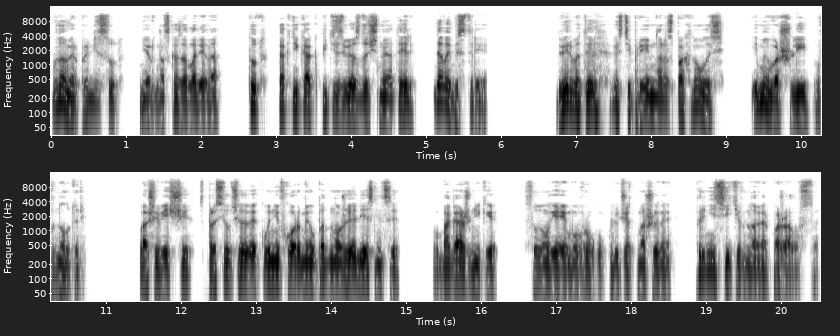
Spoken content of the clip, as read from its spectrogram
«В номер принесут», — нервно сказала Лена. «Тут как-никак пятизвездочный отель. Давай быстрее». Дверь в отель гостеприимно распахнулась, и мы вошли внутрь. «Ваши вещи?» — спросил человек в униформе у подножия лестницы. «В багажнике», — сунул я ему в руку ключ от машины. «Принесите в номер, пожалуйста».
